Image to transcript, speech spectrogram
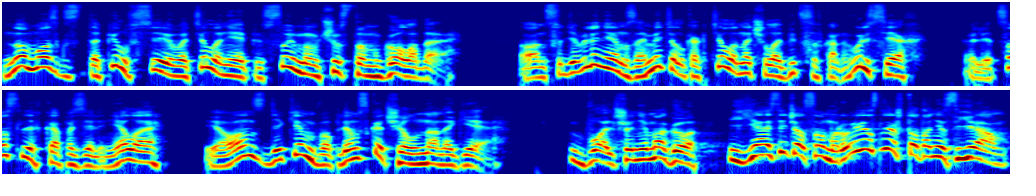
но мозг затопил все его тело неописуемым чувством голода. Он с удивлением заметил, как тело начало биться в конвульсиях, лицо слегка позеленело, и он с диким воплем вскочил на ноги. «Больше не могу! Я сейчас умру, если что-то не съем!»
